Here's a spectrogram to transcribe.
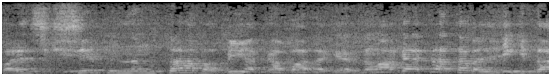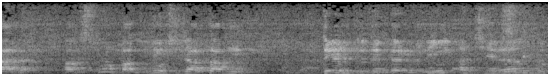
parece que sempre não estava bem acabada a guerra. Não, a guerra estava liquidada. As tropas russas já estavam dentro de Berlim atirando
